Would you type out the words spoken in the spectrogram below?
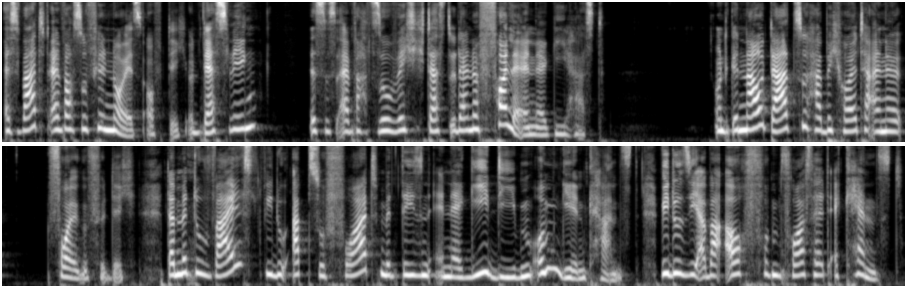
Es wartet einfach so viel Neues auf dich und deswegen ist es einfach so wichtig, dass du deine volle Energie hast. Und genau dazu habe ich heute eine Folge für dich, damit du weißt, wie du ab sofort mit diesen Energiedieben umgehen kannst, wie du sie aber auch vom Vorfeld erkennst.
